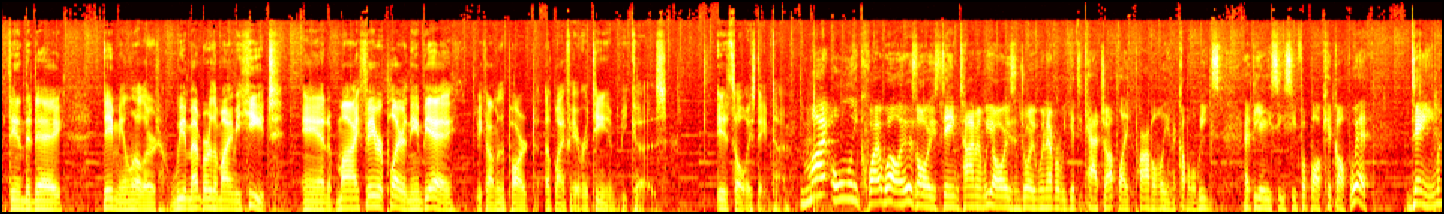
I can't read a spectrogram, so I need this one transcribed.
at the end of the day, Damian Lillard be a member of the Miami Heat, and my favorite player in the NBA becomes a part of my favorite team because it's always Dame time. My only quite well, it is always Dame time, and we always enjoy whenever we get to catch up, like probably in a couple of weeks at the ACC football kickoff with Dame,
